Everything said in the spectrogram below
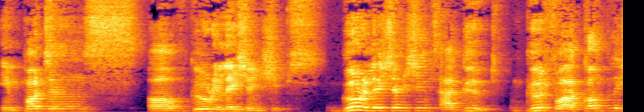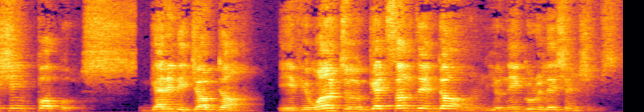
importance of good relationships. Good relationships are good. Good for accomplishing purpose, getting the job done. If you want to get something done, you need good relationships.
